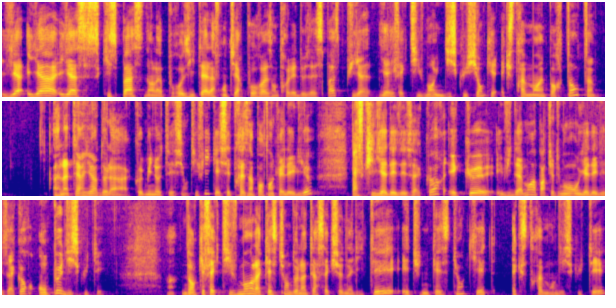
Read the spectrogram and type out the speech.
Il y, a, ce qui se passe dans la porosité à la frontière poreuse entre les deux espaces, puis il y a, effectivement une discussion qui est extrêmement importante à l'intérieur de la communauté scientifique, et c'est très important qu'elle ait lieu, parce qu'il y a des désaccords, et que, évidemment, à partir du moment où il y a des désaccords, on peut discuter. Donc effectivement, la question de l'intersectionnalité est une question qui est extrêmement discutée.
